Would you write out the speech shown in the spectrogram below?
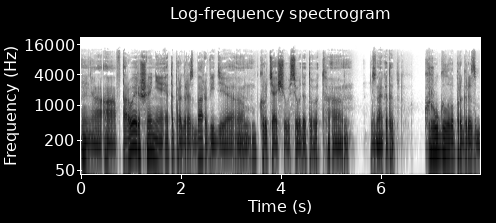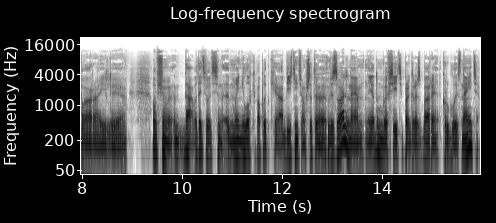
А второе решение – это прогресс-бар в виде крутящегося вот этого вот, не знаю, как это круглого прогресс-бара или... В общем, да, вот эти вот мои неловкие попытки объяснить вам что-то визуальное, я думаю, вы все эти прогресс-бары круглые знаете,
